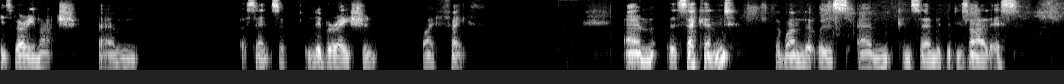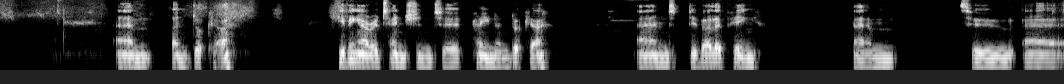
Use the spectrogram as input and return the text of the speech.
is very much um, a sense of liberation by faith. Um, the second, the one that was um, concerned with the desireless um, and dukkha, giving our attention to pain and dukkha and developing um, to uh,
